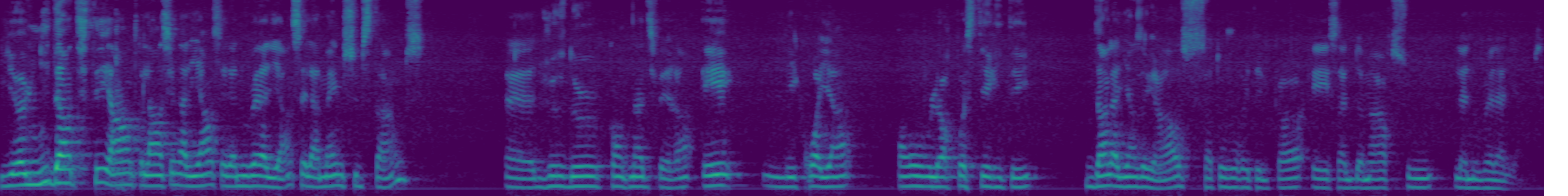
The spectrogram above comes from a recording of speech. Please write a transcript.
Il y a une identité entre l'ancienne alliance et la nouvelle alliance, c'est la même substance, euh, juste deux contenants différents, et les croyants ont leur postérité dans l'Alliance de grâce. Ça a toujours été le cas et ça le demeure sous la Nouvelle Alliance.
